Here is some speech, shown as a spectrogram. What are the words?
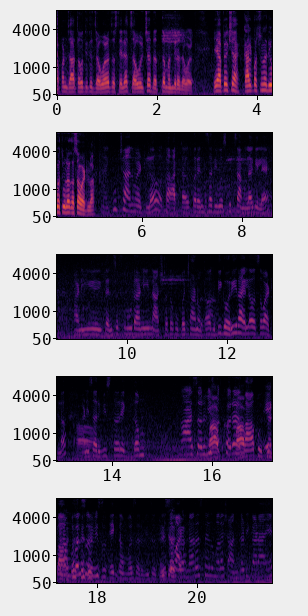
आपण जात आहोत तिथे जवळच असलेल्या चौलच्या दत्त मंदिराजवळ. हे अपेक्षा कालपासूनचा दिवस तुला कसा वाटला? नाही खूप छान वाटलं. का आतापर्यंतचा दिवस खूप चांगला गेलाय. आणि त्यांचं फूड आणि नाश्ता तर खूपच छान होता. अगदी घरी राहिलं असं वाटलं. आणि सर्व्हिस तर एकदम सर्व्हिस तर खरंच. बाप. होती एक बाप. नंबर होती. एक नंबर सर्व्हिस होती. असं वाटणारच नाही तुम्हाला शांत ठिकाण आहे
